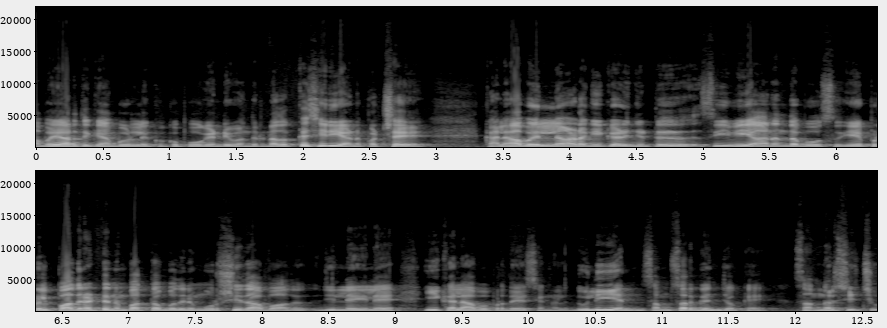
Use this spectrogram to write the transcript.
അഭയാർത്ഥി ക്യാമ്പുകളിലേക്കൊക്കെ പോകേണ്ടി വന്നിട്ടുണ്ട്. അതൊക്കെ ശരിയാണ്. പക്ഷേ കലാപം എല്ലാം അടങ്ങിക്കഴിഞ്ഞിട്ട് C V Ananda Bose April പതിനെട്ടിനും പത്തൊമ്പതിനും മുർഷിദാബാദ് ജില്ലയിലെ ഈ കലാപ പ്രദേശങ്ങൾ ദുലിയൻ സംസർഗഞ്ചൊക്കെ സന്ദർശിച്ചു.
